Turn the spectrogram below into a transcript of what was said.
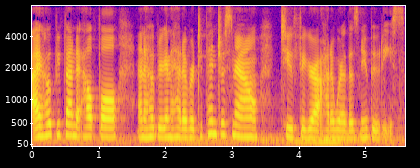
I hope you found it helpful, and I hope you're going to head over to Pinterest now to figure out how to wear those new booties.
